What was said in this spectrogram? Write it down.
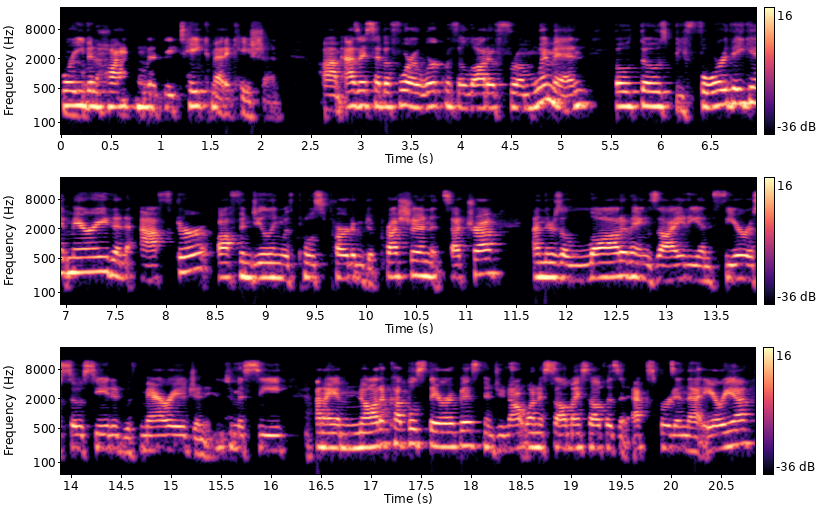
or even hiding that they take medication. Um, as I said before, I work with a lot of frum women, both those before they get married and after, often dealing with postpartum depression, etc. And there's a lot of anxiety and fear associated with marriage and intimacy. And I am not a couples therapist and do not want to sell myself as an expert in that area,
